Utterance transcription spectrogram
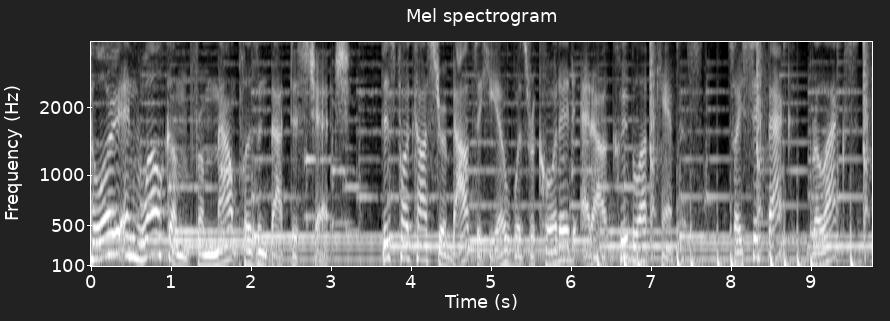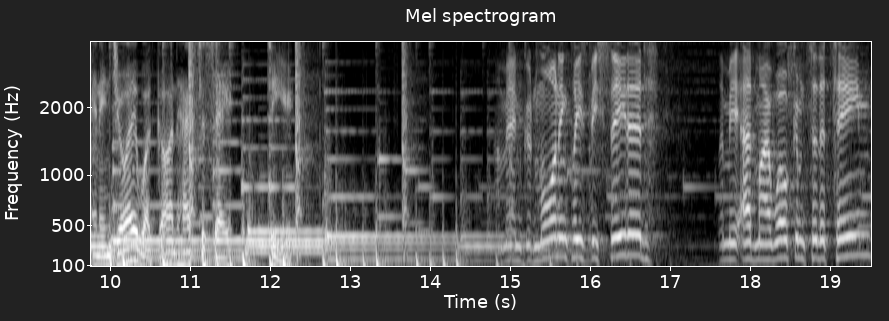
Hello and welcome from Mount Pleasant Baptist Church. This podcast you're about to hear was recorded at our Coolbellup campus. So sit back, relax, and enjoy what God has to say to you. Amen. Good morning. Please be seated. Let me add my welcome to the team.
